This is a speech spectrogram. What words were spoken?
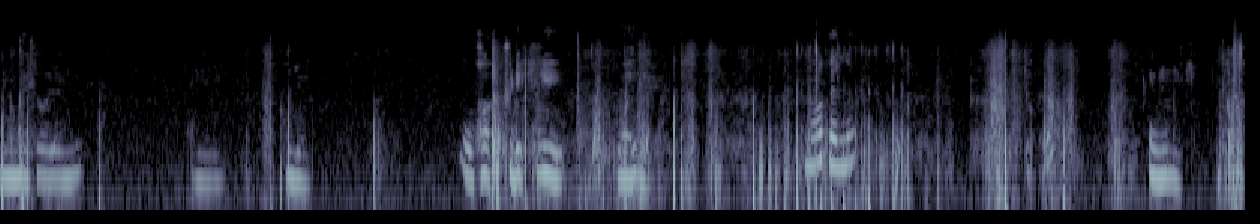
Meşalemi. Hmm. Oha kürekli. Vay be. Ne haber lan? Oynamayız. Bir dakika.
